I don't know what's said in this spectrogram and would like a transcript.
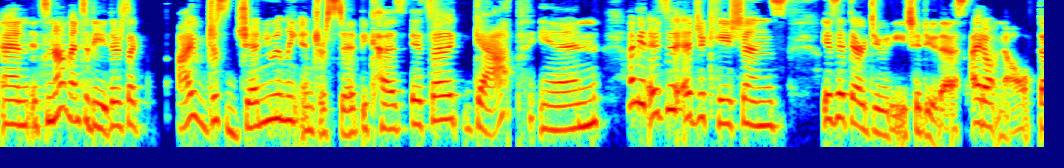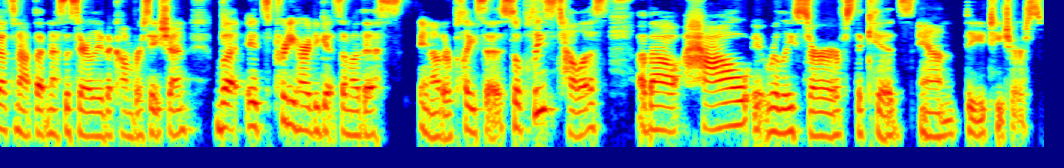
And it's not meant to be, there's like I'm just genuinely interested because it's a gap in, I mean, is it education's, is it their duty to do this? I don't know. That's not that necessarily the conversation, but it's pretty hard to get some of this in other places. So please tell us about how it really serves the kids and the teachers.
